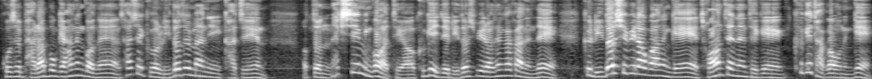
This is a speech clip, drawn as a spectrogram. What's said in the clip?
곳을 바라보게 하는 거는 사실 그걸 리더들만이 가진 어떤 핵심인 것 같아요. 그게 이제 리더십이라고 생각하는데 그 리더십이라고 하는 게 저한테는 되게 크게 다가오는 게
